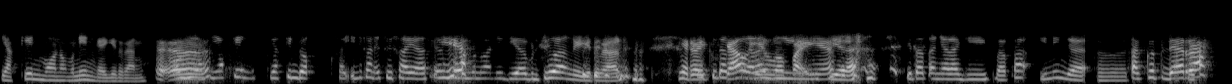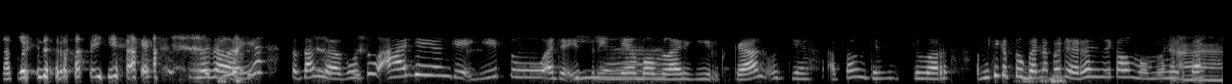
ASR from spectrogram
yakin mau nemenin kayak gitu kan? Oh iya, Heeh. yakin, yakin dok. Saya ini kan istri saya, saya Iya. mau menemani dia berjuang kayak gitu kan. heroik kita sekali tanya ya lagi, bapaknya Iya. Kita tanya lagi, Bapak ini enggak eh, takut darah takut darah? Iya. masalahnya tetanggaku tuh ada yang kayak gitu ada istrinya Iya. mau melahirkan udah apa udah keluar apa sih ketuban apa darah sih kalau mau melahirkan Ah,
